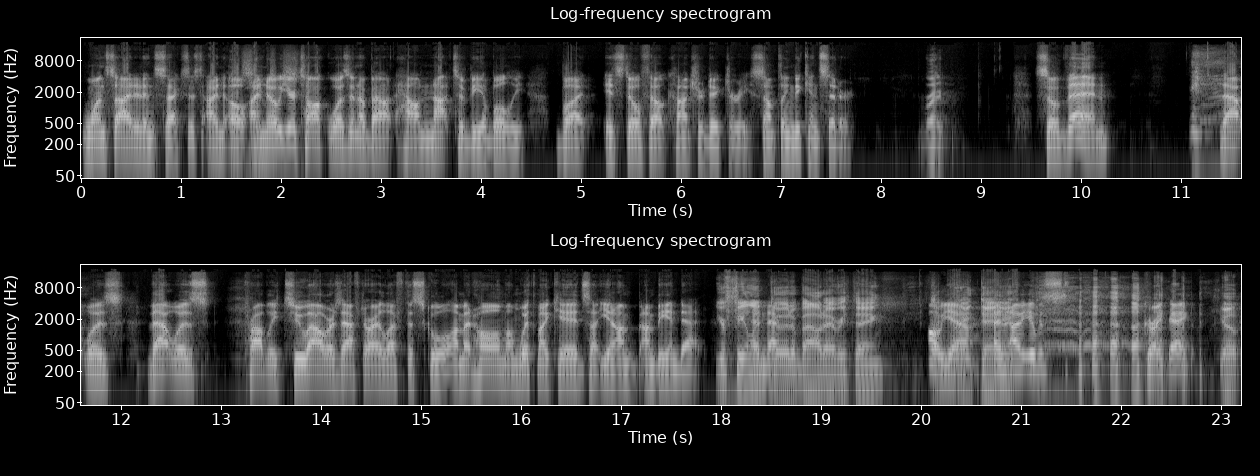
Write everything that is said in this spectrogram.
one-sided and sexist. I know. I know your talk wasn't about how not to be a bully, but it still felt contradictory. Something to consider. Right. So then, that was that was probably two hours after I left the school. I'm at home. I'm with my kids. uh, You know, I'm I'm being dad. You're feeling that- good about everything. Oh yeah, great day. and I, it was great day. Yep.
